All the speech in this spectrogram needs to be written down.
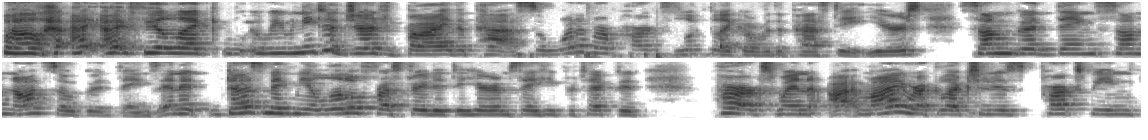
Well, I, I, feel like we need to judge by the past. So, what have our parks looked like over the past eight years? Some good things, some not so good things. And it does make me a little frustrated to hear him say he protected parks when I, my recollection is parks being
